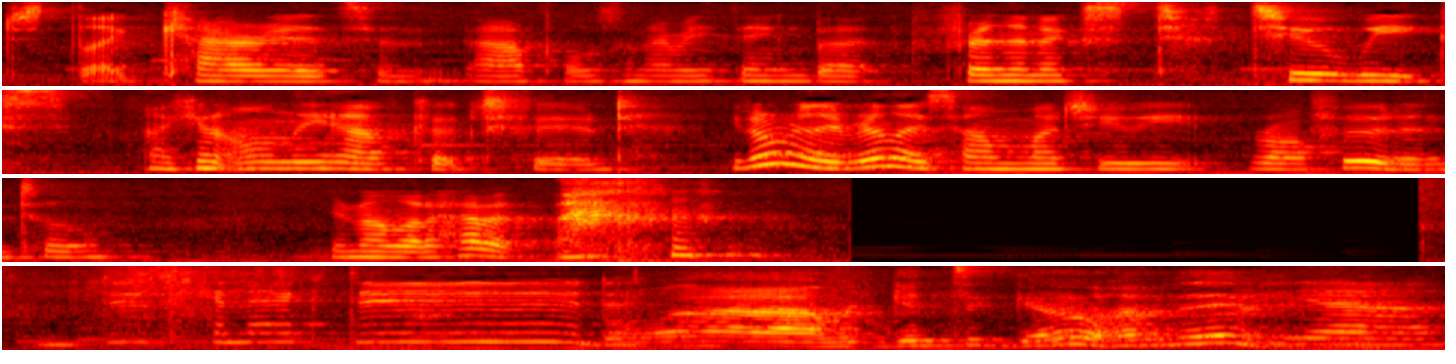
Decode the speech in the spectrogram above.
just like carrots and apples and everything. But for the next two weeks, I can only have cooked food. You don't really realize how much you eat raw food until you're not allowed to have it. Disconnected. Wow, we're good to go, huh, babe? Yeah.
